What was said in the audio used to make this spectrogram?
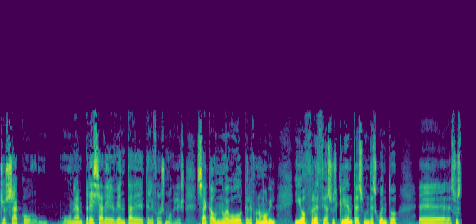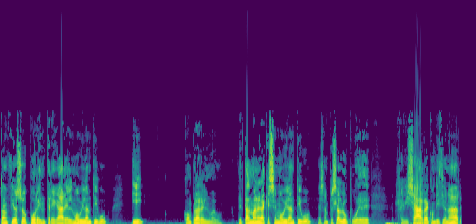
yo saco una empresa de venta de teléfonos móviles saca un nuevo teléfono móvil y ofrece a sus clientes un descuento eh, sustancioso por entregar el móvil antiguo y comprar el nuevo. De tal manera que ese móvil antiguo, esa empresa lo puede revisar, reacondicionar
